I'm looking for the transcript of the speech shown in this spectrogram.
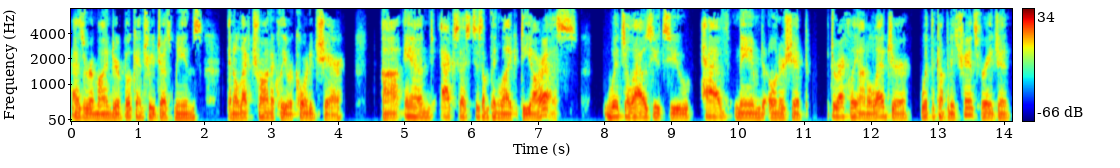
as a reminder, book entry just means an electronically recorded share, uh, and access to something like DRS, which allows you to have named ownership directly on a ledger with the company's transfer agent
